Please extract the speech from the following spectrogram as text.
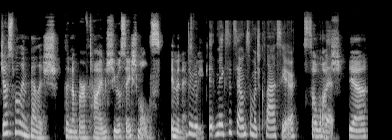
Jess will embellish the number of times she will say schmaltz in the next Dude, week. it makes it sound so much classier. so love it. much. Yeah.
